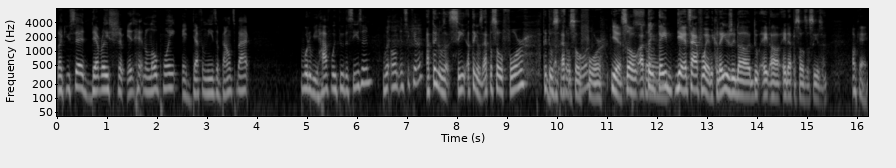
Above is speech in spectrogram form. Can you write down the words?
Like you said, their relationship is hitting a low point. It definitely needs a bounce back. What are we halfway through the season with um Insecure? I think it was a se- I think it was episode four. I think it was Episode episode, four? four? Yeah, so, I think they yeah it's halfway because they usually uh, do eight uh, eight episodes a season. Okay.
